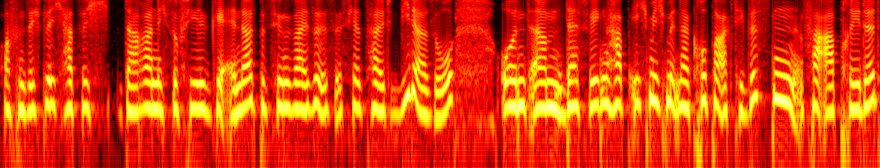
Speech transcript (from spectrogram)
offensichtlich hat sich daran nicht so viel geändert, beziehungsweise es ist jetzt halt wieder so. Und ähm, deswegen habe ich mich mit einer Gruppe Aktivisten verabredet,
